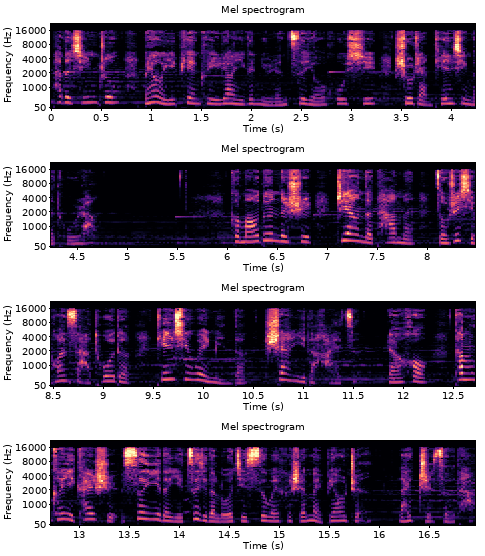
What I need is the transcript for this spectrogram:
他的心中没有一片可以让一个女人自由呼吸、舒展天性的土壤。可矛盾的是，这样的他们总是喜欢洒脱的、天性未泯的、善意的孩子，然后他们可以开始肆意的以自己的逻辑思维和审美标准来指责他。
